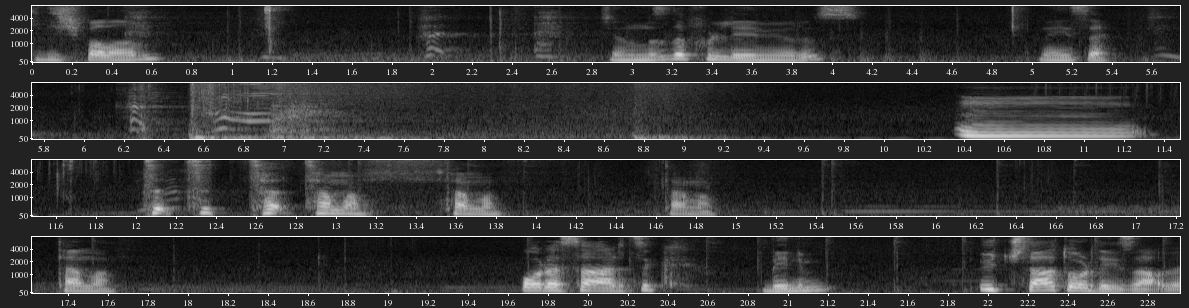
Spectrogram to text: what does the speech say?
gidiş falan? Canımızı da fullleyemiyoruz. Neyse. T- t- ta- tamam. Tamam. Tamam. Tamam. Orası artık benim 3 saat oradayız abi.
